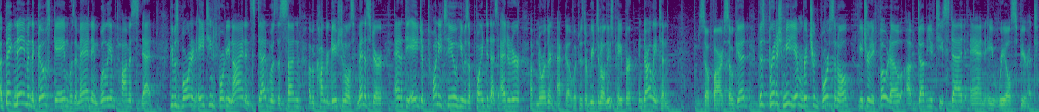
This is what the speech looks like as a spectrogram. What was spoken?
A big name in the ghost game was a man named William Thomas Stead. He was born in 1849 and Stead was the son of a Congregationalist minister and at the age of 22 he was appointed as editor of Northern Echo, which was a regional newspaper in Darlington. So far, so good. This British medium, Richard Boursnell, featured a photo of W.T. Stead and a real spirit.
